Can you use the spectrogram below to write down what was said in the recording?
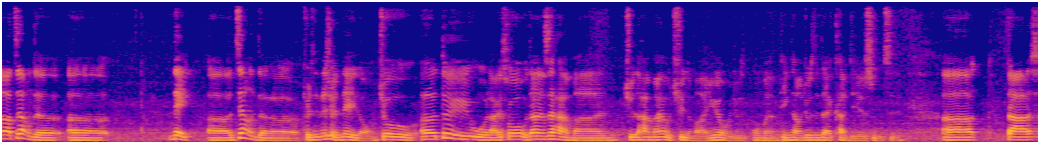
那这样的呃。内呃这样的 presentation 内容就呃对于我来说，我当然是还蛮觉得还蛮有趣的嘛，因为我就我们平常就是在看这些数字，啊，大家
